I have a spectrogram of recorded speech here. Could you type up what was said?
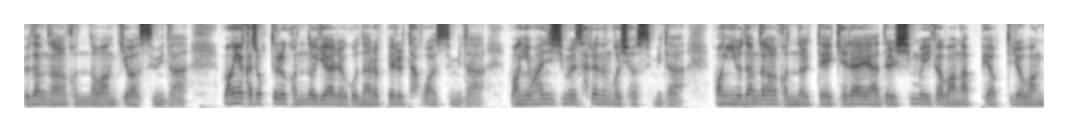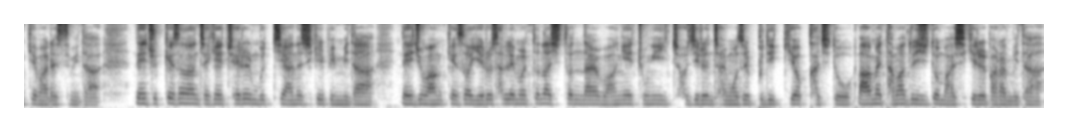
요단강을 건너 왕께 왔습니다. 왕의 가족들을 건너게 하려고 나룻배를 타고 왔습니다. 왕의 환심을 사려는 것이었습니다. 왕이 요단강을 건널 때 게라의 아들 시므이가 왕 앞에 엎드려 왕께 말했습니다. 내 주께서는 제게 죄를 묻지 않으시길 빕니다. 내 주 왕께서 예루살렘을 떠나시던 날 왕의 종이 저지른 잘못을 부디 기억하지도 마음에 담아두지도 마시기를 바랍니다.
